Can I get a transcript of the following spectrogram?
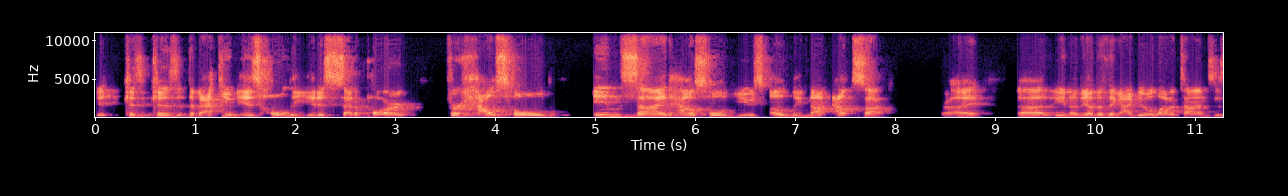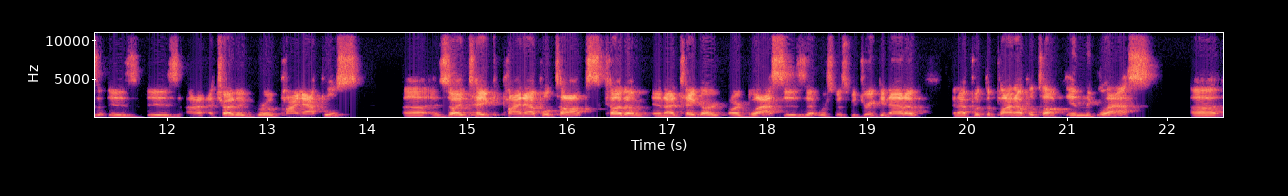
Because because the vacuum is holy. It is set apart for household, inside household use only, not outside, right? Uh, you know, the other thing I do a lot of times is is is I, try to grow pineapples. Uh, and so I take pineapple tops, cut them, and I take our, our glasses that we're supposed to be drinking out of, and I put the pineapple top in the glass uh,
